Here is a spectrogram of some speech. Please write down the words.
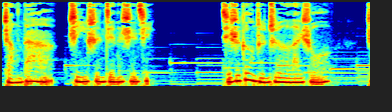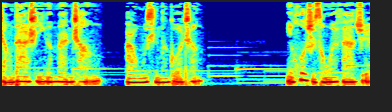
长大是一瞬间的事情，其实更准确的来说，长大是一个漫长而无形的过程。你或许从未发觉，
